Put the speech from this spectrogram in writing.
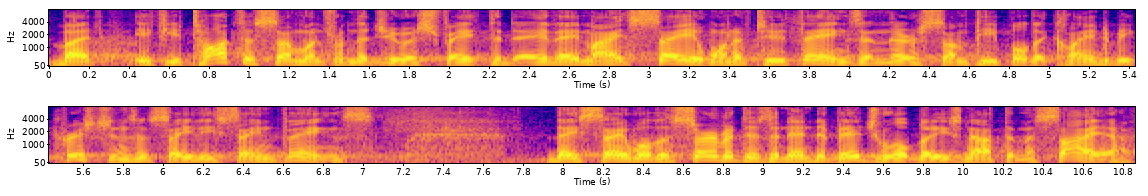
But if you talk to someone from the Jewish faith today, they might say one of two things, and there are some people that claim to be Christians that say these same things. They say, well, the servant is an individual, but he's not the Messiah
